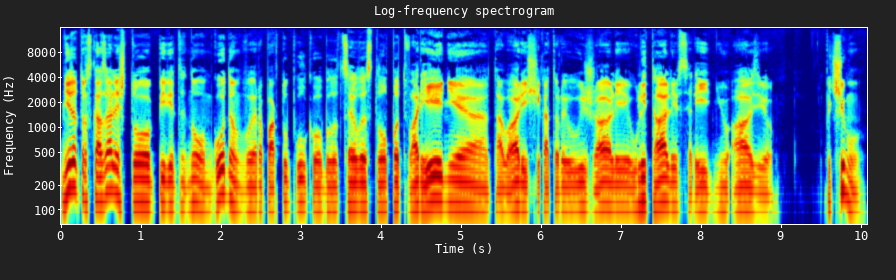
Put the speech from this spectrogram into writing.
Мне тут рассказали, что перед Новым годом в аэропорту Пулково было целое столпотворение товарищей, которые уезжали, улетали в Среднюю Азию. Почему?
